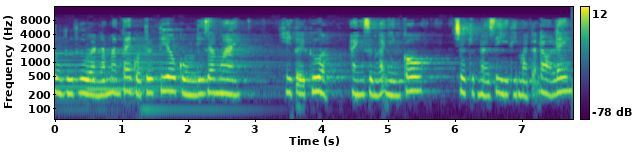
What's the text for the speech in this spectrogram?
Tống tư thừa nắm bàn tay của tiêu tiêu cùng đi ra ngoài. Khi tới cửa, Anh dừng lại nhìn cô. Chưa kịp nói gì thì mặt đã đỏ lên.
